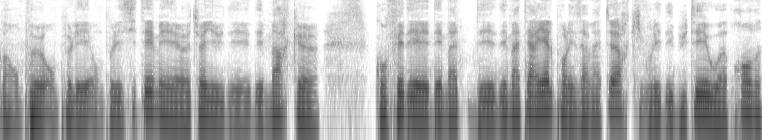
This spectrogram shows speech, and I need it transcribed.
bah, on peut on peut les on peut les citer, mais euh, tu vois il y a eu des des marques euh, qui ont fait des des, des des matériels pour les amateurs qui voulaient débuter ou apprendre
